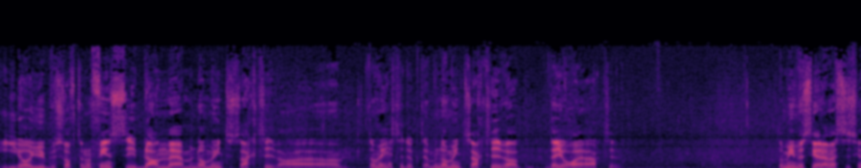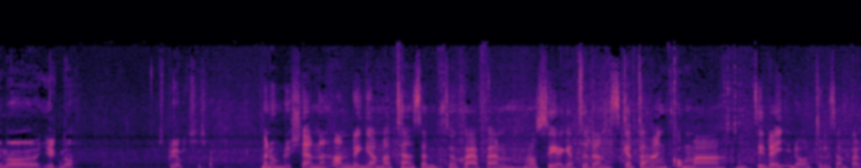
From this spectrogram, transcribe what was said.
EA och Ubisoft. De finns ibland med, men de är inte så aktiva. De är jätteduktiga, men de är inte så aktiva där jag är aktiv. De investerar mest i sina egna spel. Så att Men om du känner han, den gamla Tencent-chefen från Sega-tiden, ska inte han komma till dig då till exempel?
